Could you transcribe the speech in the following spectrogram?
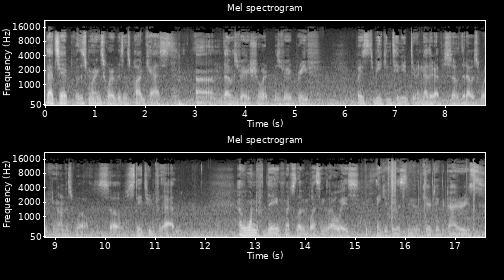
That's it for this morning's Horror Business Podcast. Um, that was very short, it was very brief, but it's to be continued through another episode that I was working on as well. So stay tuned for that. Have a wonderful day. Much love and blessings always. Thank you for listening to the Caretaker Diaries.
